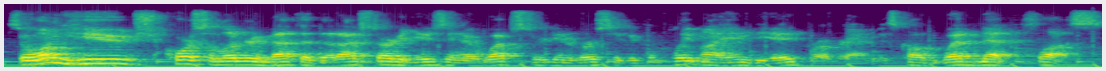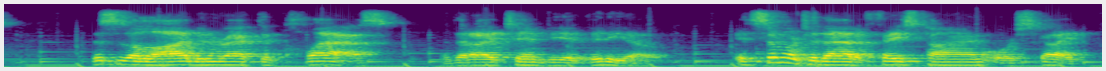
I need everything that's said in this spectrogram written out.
So one huge course delivery method that I've started using at Webster University to complete my MBA program is called WebNet Plus. This is a live interactive class that I attend via video. It's similar to that of FaceTime or Skype.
